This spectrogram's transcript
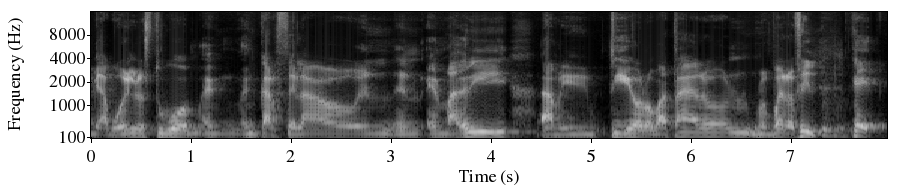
mi abuelo estuvo encarcelado en, en, Madrid, a mi tío lo mataron, bueno, en fin, que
